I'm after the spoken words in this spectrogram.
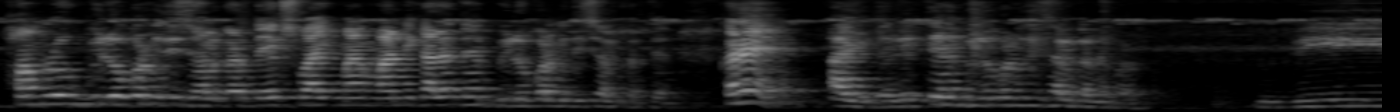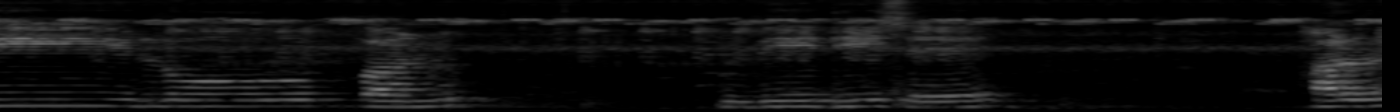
हम लोग बिलो पर विधि से हल करते हैं। एक्स वाई मान निकाल लेते हैं, बिलो पर विधि से हल करते हैं। करें? आइए तो लिखते हैं, बिलो पर विधि से हल करने पर। विलोपन विधि से हल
